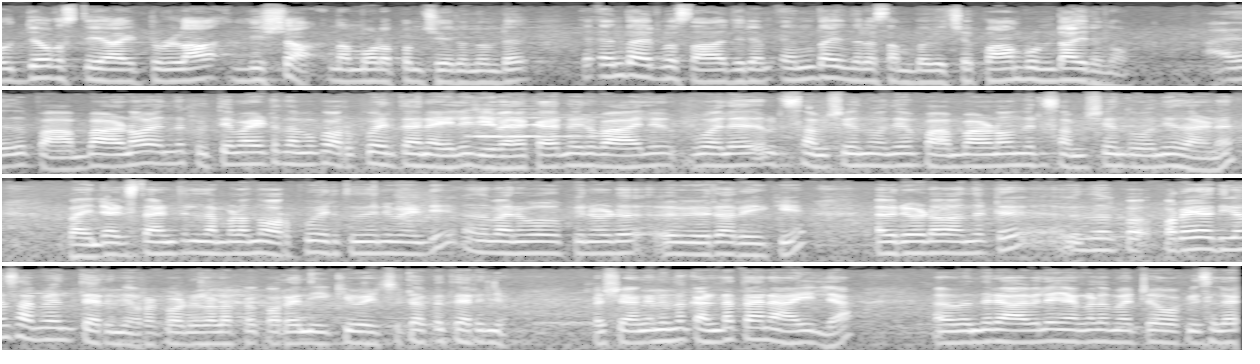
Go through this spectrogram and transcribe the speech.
ഉദ്യോഗസ്ഥയായിട്ടുള്ള ലിഷ നമ്മോടൊപ്പം ചേരുന്നുണ്ട്. എന്തായിരുന്നു സാഹചര്യം എന്താ ഇന്നലെ സംഭവിച്ച് പാമ്പ് ഉണ്ടായിരുന്നോ അത് പാമ്പാണോ എന്ന് കൃത്യമായിട്ട് നമുക്ക് ഉറപ്പ് വരുത്താനായില്ല ജീവനക്കാരന് ഒരു വാൽ പോലെ ഒരു സംശയം തോന്നിയ പാമ്പാണോ എന്നൊരു സംശയം തോന്നിയതാണ്. അപ്പം അതിന്റെ അടിസ്ഥാനത്തിൽ നമ്മളൊന്ന് ഉറപ്പ് വരുത്തുന്നതിന് വേണ്ടി അത് വനവകുപ്പിനോട് വിവരം അവരോട് വന്നിട്ട് കുറേ അധികം സമയം തിരഞ്ഞു. റെക്കോർഡുകളൊക്കെ കുറേ നീക്കി വെച്ചിട്ടൊക്കെ തിരഞ്ഞു. പക്ഷേ അങ്ങനെയൊന്നും കണ്ടെത്താനായില്ല. ഇന്ന് രാവിലെ ഞങ്ങൾ മറ്റ് ഓഫീസിലെ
